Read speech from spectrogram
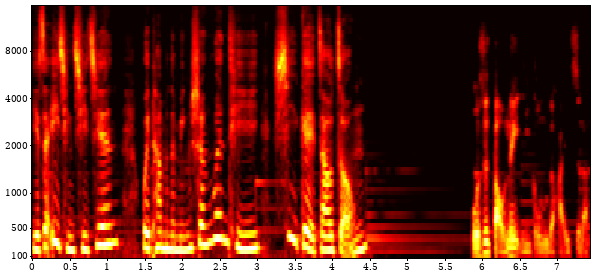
也在疫情期间为他们的民生问题细给遭总。我是岛内移工的孩子啦，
